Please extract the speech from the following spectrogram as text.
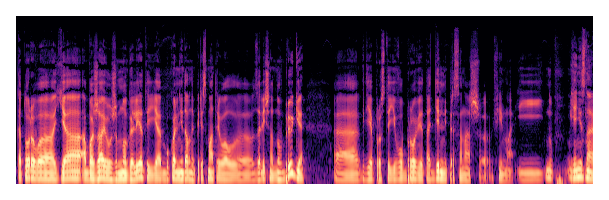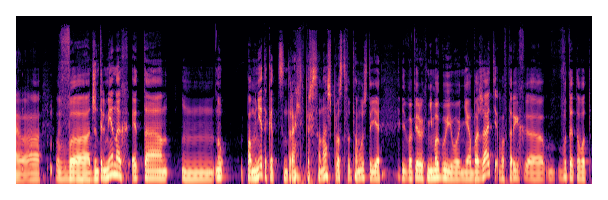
которого я обожаю уже много лет, и я буквально недавно пересматривал э, «Залечь на дно в брюге», э, где просто его брови — это отдельный персонаж э, фильма. И, ну, я не знаю, в «Джентльменах» это, ну, по мне, так это центральный персонаж, просто потому что я, во-первых, не могу его не обожать, во-вторых, вот это вот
